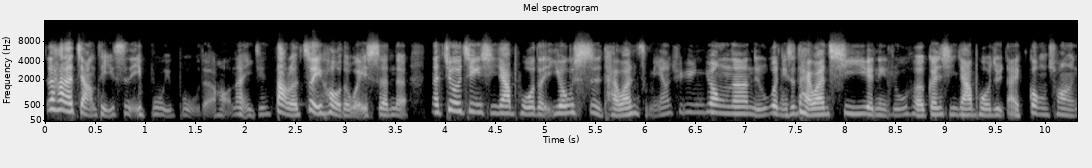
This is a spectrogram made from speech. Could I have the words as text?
所以他的讲题是一步一步的哈、哦。那已经到了最后的尾声了，那究竟新加坡的优势？台湾怎么样去运用呢？你如果你是台湾企业，你如何跟新加坡就来共创，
